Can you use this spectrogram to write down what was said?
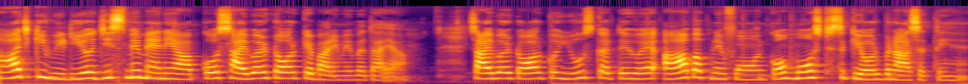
आज की वीडियो जिसमें मैंने आपको साइबर टॉर के बारे में बताया। साइबर टॉर को यूज़ करते हुए आप अपने फ़ोन को मोस्ट सिक्योर बना सकते हैं।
